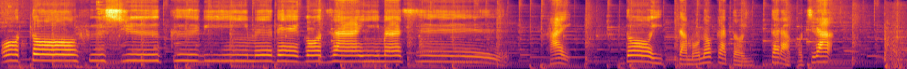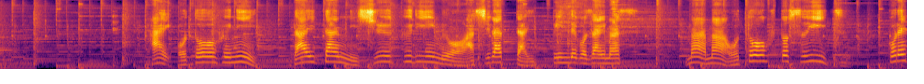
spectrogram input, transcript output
お豆腐シュークリームでございます。はい。どういったものかといったらこちら。はい。お豆腐に大胆にシュークリームをあしらった一品でございます。まあまあお豆腐とスイーツ。これっ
